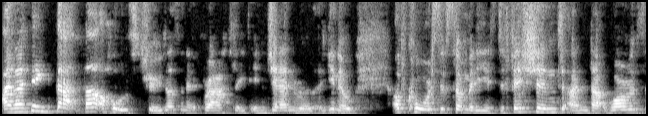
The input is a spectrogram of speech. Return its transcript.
and I think that that holds true, doesn't it, for athletes in general? You know, of course, if somebody is deficient and that warrants,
